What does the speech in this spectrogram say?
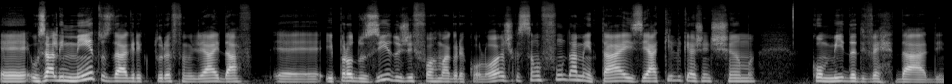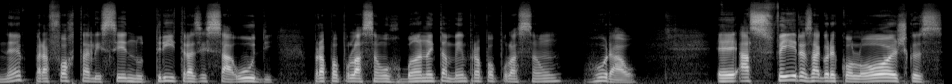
É, os alimentos da agricultura familiar e da é, e produzidos de forma agroecológica são fundamentais e é aquilo que a gente chama comida de verdade, né? para fortalecer, nutrir, trazer saúde para a população urbana e também para a população rural. É, as feiras agroecológicas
